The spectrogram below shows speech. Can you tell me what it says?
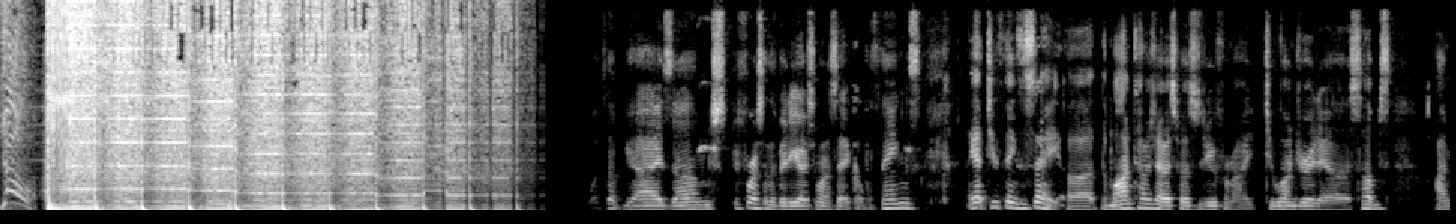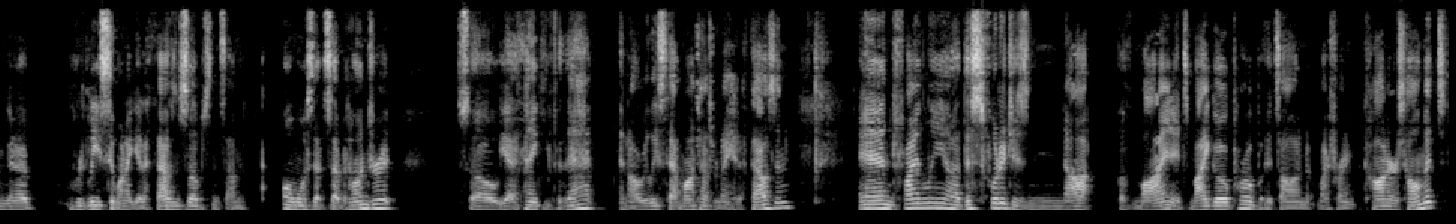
Yo! What's up, guys? Um, just before I start the video, I just want to say a couple things. I got two things to say. Uh, the montage I was supposed to do for my 200 uh, subs, I'm gonna release it when I get a thousand subs, since I'm almost at 700. So yeah, thank you for that, and I'll release that montage when I hit a thousand. And finally, uh, this footage is not of mine; it's my GoPro, but it's on my friend Conner's helmet.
